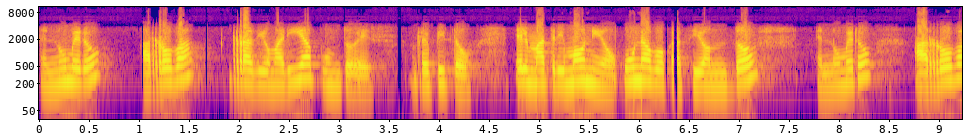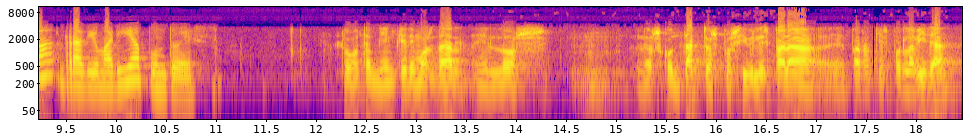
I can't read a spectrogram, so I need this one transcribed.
en número arroba radiomaria.es. Repito, el matrimonio una vocación 2 en número arroba radiomaria.es. Luego también queremos dar eh, los los contactos posibles para eh, parroquias por la vida.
